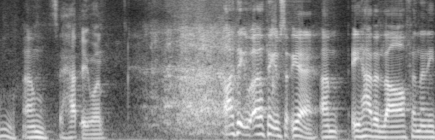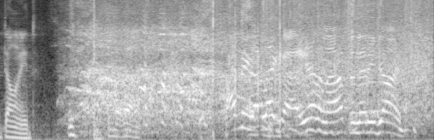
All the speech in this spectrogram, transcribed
Ooh, um, It's a happy one. I think I think it was yeah. Um, he had a laugh and then he died. I think I like that. He had a laugh and then he died.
